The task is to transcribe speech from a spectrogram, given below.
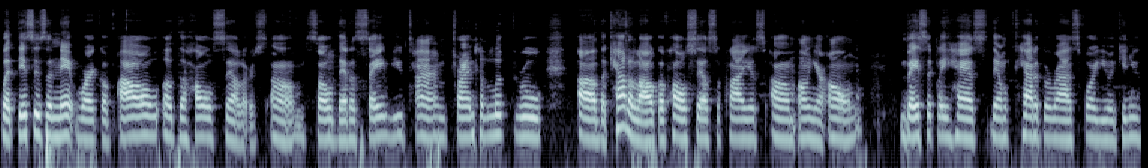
But this is a network of all of the wholesalers. Um, so that'll save you time trying to look through uh, the catalog of wholesale suppliers um, on your own basically has them categorized for you and can you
